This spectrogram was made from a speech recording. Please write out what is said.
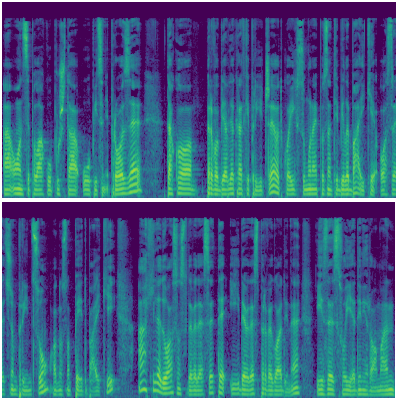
a, on se polako upušta u pisanje proze, tako prvo objavlja kratke priče, od kojih su mu najpoznatije bile bajke o srećnom princu, odnosno pet bajki, a 1890. i 91. godine izdaje svoj jedini roman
